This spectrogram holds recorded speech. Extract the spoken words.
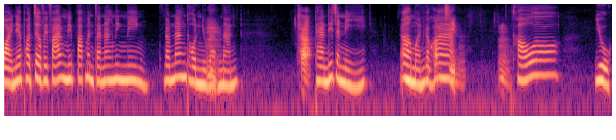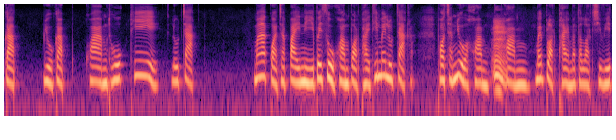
บ่อยๆเนี่ยพอเจอไฟฟ้าตรงนี้ปั๊บมันจะนั่งนิ่งๆแล้วนั่งทนอยู่อืมแบบนั้นครับแทนที่จะหนี เออเหมือนกับความว่าชินอืมเขาอยู่กับอยู่กับความทุกข์ที่รู้จัก มากกว่าจะไปหนีไปสู่ความปลอดภัยที่ไม่รู้จักอะพอฉันอยู่กับความอืมความไม่ปลอดภัยมาตลอดชีวิต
